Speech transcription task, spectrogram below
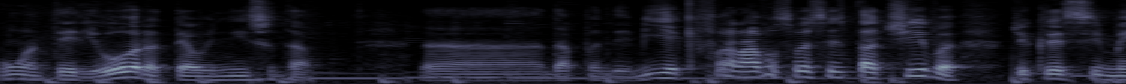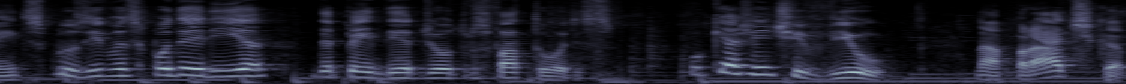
um anterior até o início da, da, da, pandemia, que falava sobre a expectativa de crescimento explosivo, mas poderia depender de outros fatores. O que a gente viu na prática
